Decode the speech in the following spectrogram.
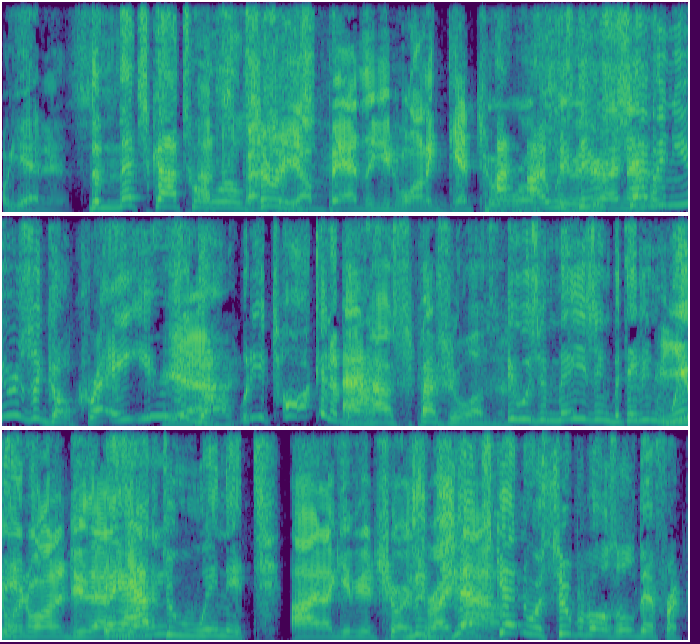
Well, yeah, it is. The Mets got to a Not World especially Series. How badly you'd want to get to a World Series. I was Series there right seven now? years ago. Eight years Yeah. ago. What are you talking about? And how special was it? it was amazing, but they didn't You win it. wouldn't wanna do that They have to win it. All right, I'll give you a choice right now. The right Jets now. getting to a Super Bowl is a little different.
